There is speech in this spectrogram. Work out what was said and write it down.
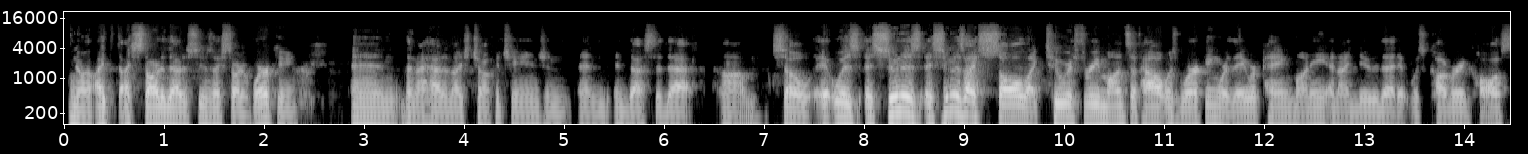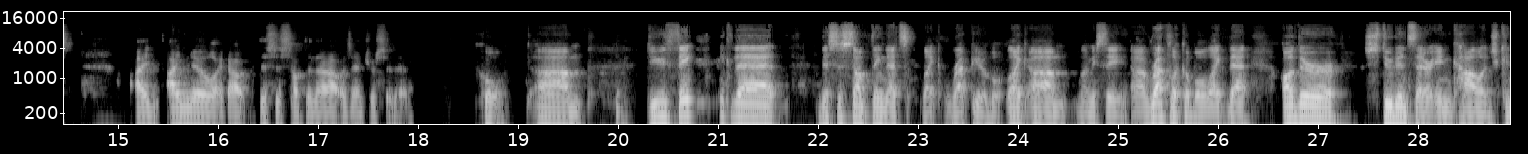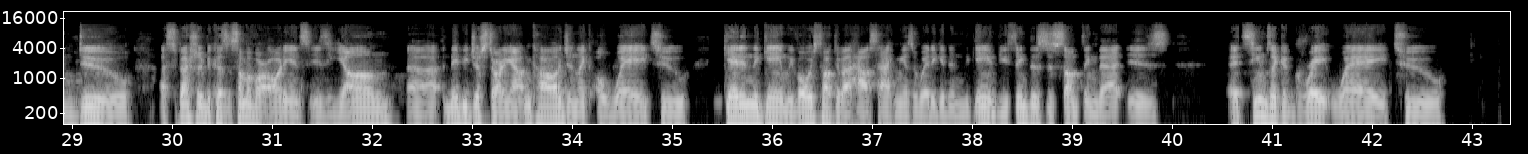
You know, I, I started that as soon as I started working, and then I had a nice chunk of change and and invested that. Um, so it was as soon as as soon as I saw like two or three months of how it was working, where they were paying money, and I knew that it was covering costs. I I knew like I, this is something that I was interested in. Cool. Um, do you think that this is something that's like reputable? Like, um, let me see, uh, replicable, like that other students that are in college can do, especially because some of our audience is young, uh, maybe just starting out in college, and like a way to get in the game. We've always talked about house hacking as a way to get in the game. Do you think this is something that is? It seems like a great way to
